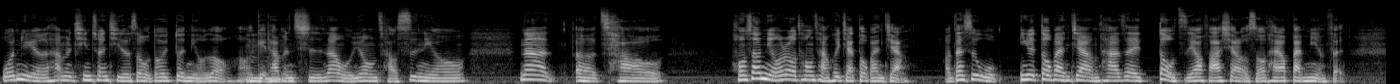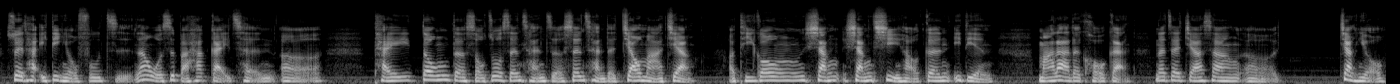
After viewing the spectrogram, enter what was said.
我女儿他们青春期的时候，我都会炖牛肉好给他们吃。那我用炒四牛，那呃炒红烧牛肉通常会加豆瓣酱啊，但是我因为豆瓣酱它在豆子要发酵的时候，它要拌面粉，所以它一定有麸质。那我是把它改成呃台东的手作生产者生产的椒麻酱啊，提供香香气哈，跟一点麻辣的口感。那再加上呃酱油。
